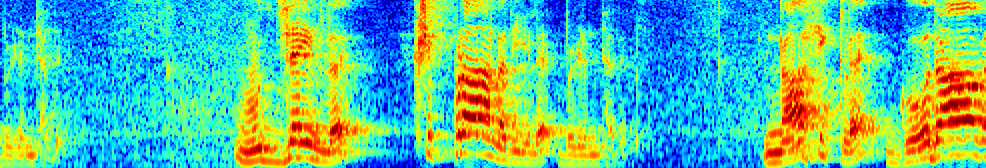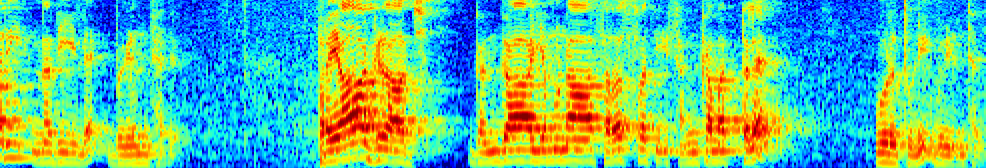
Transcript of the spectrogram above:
விழுந்தது. உஜ்ஜைனில் க்ஷிப்ரா நதியில் விழுந்தது. நாசிக்கில் கோதாவரி நதியில் விழுந்தது. பிரயாக்ராஜ் கங்கா யமுனா சரஸ்வதி சங்கமத்தில் ஒரு துளி விழுந்தது.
